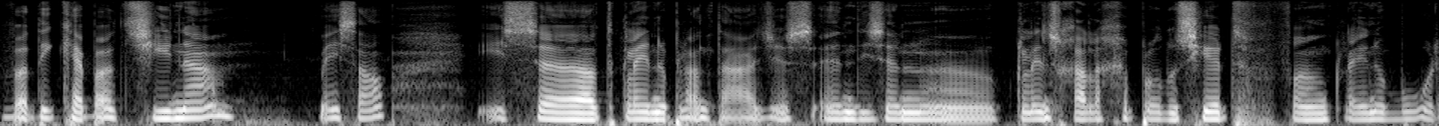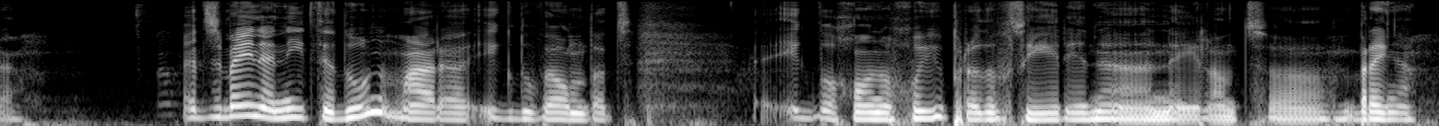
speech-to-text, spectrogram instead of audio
wat ik heb uit China, meestal, is uit kleine plantages. En die zijn kleinschalig geproduceerd van kleine boeren. Het is bijna niet te doen, maar ik doe wel omdat ik wil gewoon een goede producten hier in Nederland brengen.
